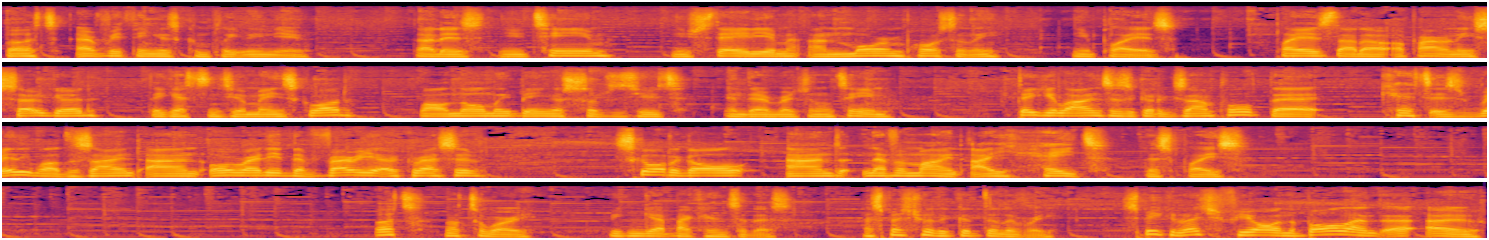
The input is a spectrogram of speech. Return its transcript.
but everything is completely new. That is, new team, new stadium, and more importantly, new players. Players that are apparently so good they get into your main squad, while normally being a substitute in their original team. Diggy Lions is a good example. Their kit is really well designed, and already they're very aggressive. Scored a goal, and never mind, I hate this place. But not to worry, we can get back into this, especially with a good delivery. Speaking of which, if you're on the ball and uh, oh,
